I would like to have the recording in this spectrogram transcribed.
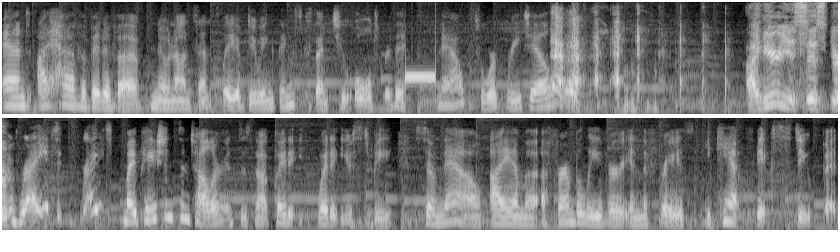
And I have a bit of a no nonsense way of doing things because I'm too old for this now to work retail. Like I hear you, sister. right right my patience and tolerance is not quite what it used to be so now i am a, a firm believer in the phrase you can't fix stupid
